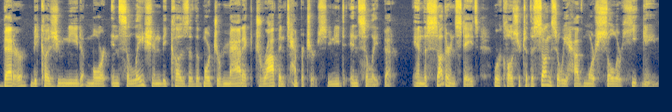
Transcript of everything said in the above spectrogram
better because you need more insulation because of the more dramatic drop in temperatures. You need to insulate better. In the southern states, we're closer to the sun, so we have more solar heat gain.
